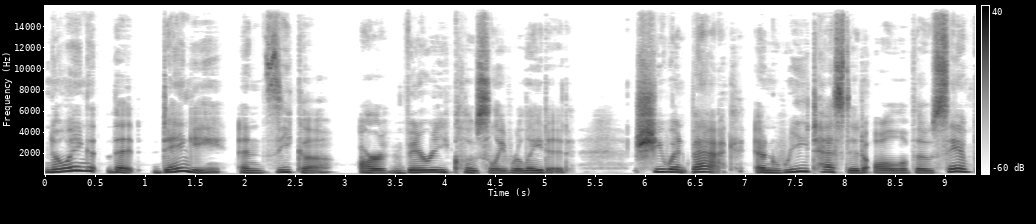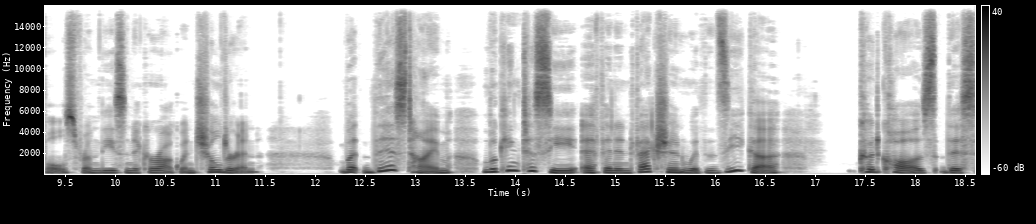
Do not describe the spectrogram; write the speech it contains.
Knowing that dengue and Zika are very closely related, she went back and retested all of those samples from these Nicaraguan children. But this time, looking to see if an infection with Zika could cause this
